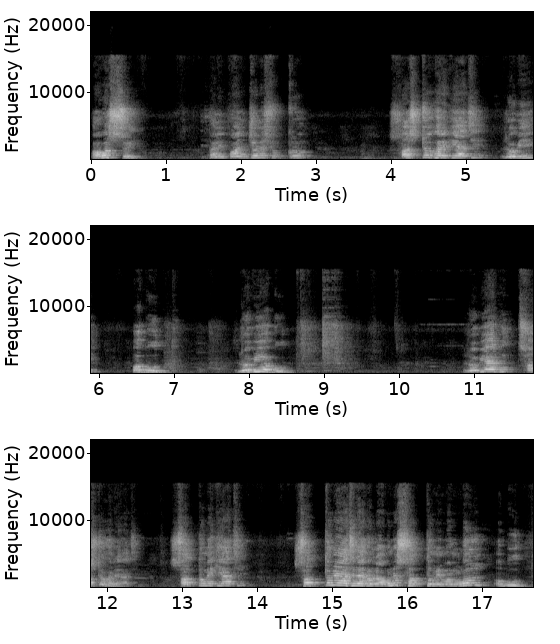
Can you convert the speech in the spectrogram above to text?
অবশ্যই। তাহলে পঞ্চমে শুক্র, ষষ্ঠ ঘরে কে আছে? রবি ও বুধ। রবি ও বুধ। রবি আর বুধ ষষ্ঠ ঘরে আছে। সপ্তমে কে আছে? সপ্তমে আছে দেখো লগ্নের সপ্তমে মঙ্গল ও বুধ।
